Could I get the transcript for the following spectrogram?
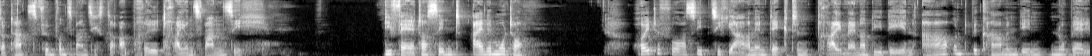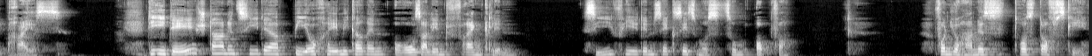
der Taz, 25. April 23. Die Väter sind eine Mutter. Heute vor 70 Jahren entdeckten drei Männer die DNA und bekamen den Nobelpreis. Die Idee stahlen sie der Biochemikerin Rosalind Franklin. Sie fiel dem Sexismus zum Opfer. Von Johannes Drostowski.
